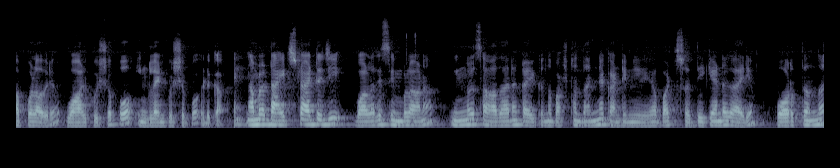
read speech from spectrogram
അപ്പോൾ അവർ വാൾ പുഷപ്പോ ഇംഗ്ലൈൻ പുഷപ്പോ എടുക്കാം. നമ്മുടെ ഡയറ്റ് സ്ട്രാറ്റജി വളരെ സിമ്പിളാണ് നിങ്ങൾ സാധാരണ കഴിക്കുന്ന ഭക്ഷണം തന്നെ കണ്ടിന്യൂ ചെയ്യുക. ബട്ട് ശ്രദ്ധിക്കേണ്ട കാര്യം പുറത്തുനിന്ന്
